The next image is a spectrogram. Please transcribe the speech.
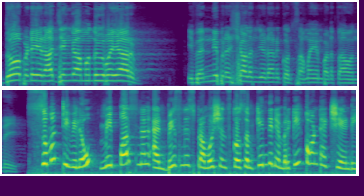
దోపిడీ రాజ్యంగా ముందుకు పోయారు. ఇవన్నీ ప్రక్షాళన చేయడానికి కొంత సమయం పడతా ఉంది. సుమన్ టీవీలో మీ పర్సనల్ అండ్ బిజినెస్ ప్రమోషన్స్ కోసం కింది నెంబర్కి కాంటాక్ట్ చేయండి.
